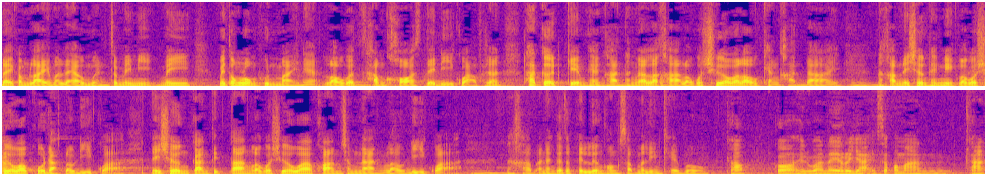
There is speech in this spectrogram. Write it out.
ได้กำไรมาแล้ว เหมือนจะไม่มีไม่ไม่ต้องลงทุนใหม่เนี่ยเราก็ทำคอสได้ดีกว่า เพราะฉะนั้นถ้าเกิดเกมแข่งขันทางด้านราคา เราก็เชื่อว่าเราแข่งขันได้นะครับในเชิงเทคนิคเราก็เชื่อว่า Product เราดีกว่า ในเชิงการติดตั้งเราก็เชื่อว่าความชำนาญของเราดีกว่านะครับอันนั้นก็จะเป็นเรื่องของ Submarine Cable ครับ ก็เห็นว่าในระยะอีกสักประมาณการ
